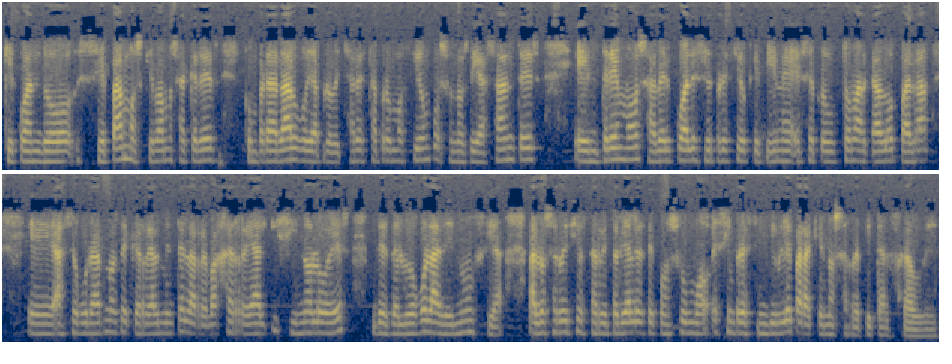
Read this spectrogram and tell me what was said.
que cuando sepamos que vamos a querer comprar algo y aprovechar esta promoción, pues unos días antes entremos a ver cuál es el precio que tiene ese producto marcado para eh, asegurarnos de que realmente la rebaja es real y si no lo es, desde luego la denuncia a los servicios territoriales de consumo es imprescindible para que no se repita el fraude.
